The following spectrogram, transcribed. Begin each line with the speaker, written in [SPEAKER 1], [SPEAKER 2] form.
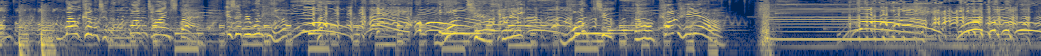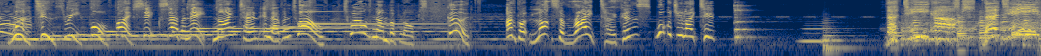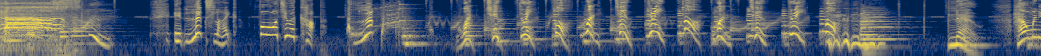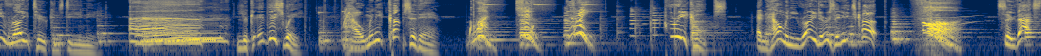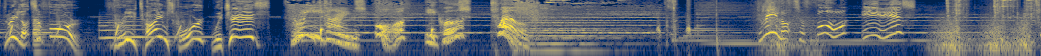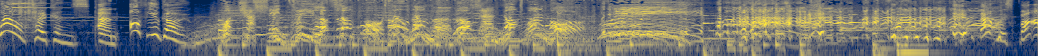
[SPEAKER 1] Welcome to the Fun Times Fair. Is everyone here? One, two, three. One, two. Oh, come here. One, two, three, four, five, six, seven, eight, nine, ten, eleven, twelve. Twelve Numberblocks. Good. I've got lots of ride tokens. What would you like to...
[SPEAKER 2] The teacups! The teacups!
[SPEAKER 1] Hmm. It looks like four to a cup. Look.
[SPEAKER 2] One, two, three, four. One, two, three, four. One, two, three, four.
[SPEAKER 3] Now, how many ride tokens do you need?
[SPEAKER 2] Um,
[SPEAKER 3] Look at it this way. How many cups are there?
[SPEAKER 2] one, two, three,
[SPEAKER 3] Three cups. And how many riders in each cup?
[SPEAKER 2] four.
[SPEAKER 3] So that's three lots of four. Three times four, which is...
[SPEAKER 2] Three times four equals twelve.
[SPEAKER 1] Three lots of four is... Twelve tokens. And off you go.
[SPEAKER 2] Watch us spin three lots of four,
